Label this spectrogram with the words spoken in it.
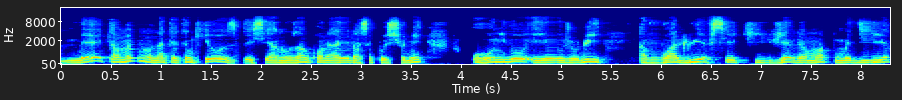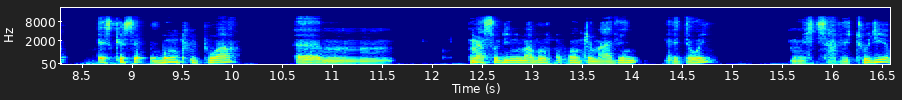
Mais quand même, on a quelqu'un qui ose. Et c'est en osant qu'on arrive à se positionner au haut niveau. Et aujourd'hui, avoir l'UFC qui vient vers moi pour me dire, est-ce que c'est bon pour toi euh, Nassoudine Imavov contre Marvin Vettori? Mais ça veut tout dire.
